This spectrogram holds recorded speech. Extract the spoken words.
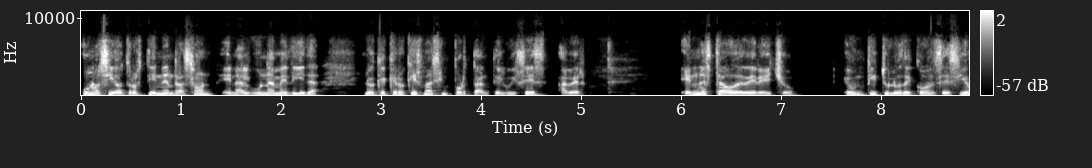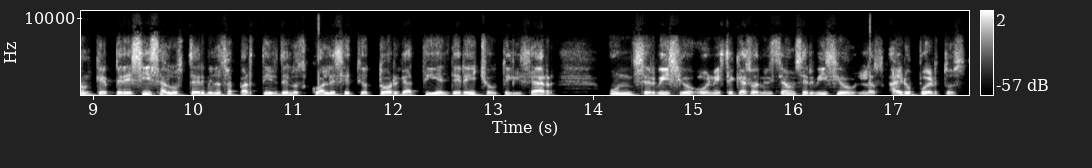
Unos y otros tienen razón en alguna medida. Lo que creo que es más importante, Luis, es, a ver, en un Estado de Derecho, un título de concesión que precisa los términos a partir de los cuales se te otorga a ti el derecho a utilizar un servicio, o en este caso administrar un servicio, los aeropuertos,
